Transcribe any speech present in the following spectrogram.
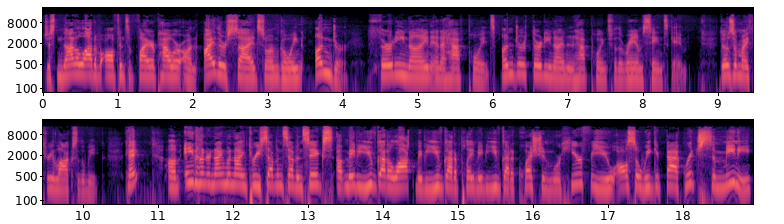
Just not a lot of offensive firepower on either side, so I'm going under 39 and a half points. Under 39 and a half points for the Rams Saints game. Those are my three locks of the week. Okay. Um, 800 919 3776. Uh, maybe you've got a lock. Maybe you've got a play. Maybe you've got a question. We're here for you. Also, we get back Rich Cimini,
